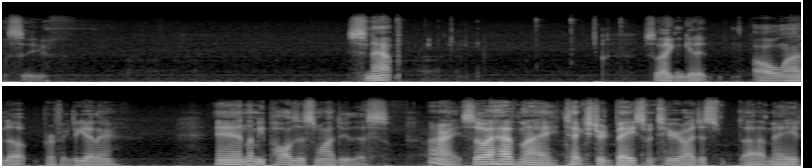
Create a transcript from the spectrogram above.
Let's see. Snap. So I can get it all lined up perfect together. And let me pause this while I do this. Alright, so I have my textured base material I just uh, made.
